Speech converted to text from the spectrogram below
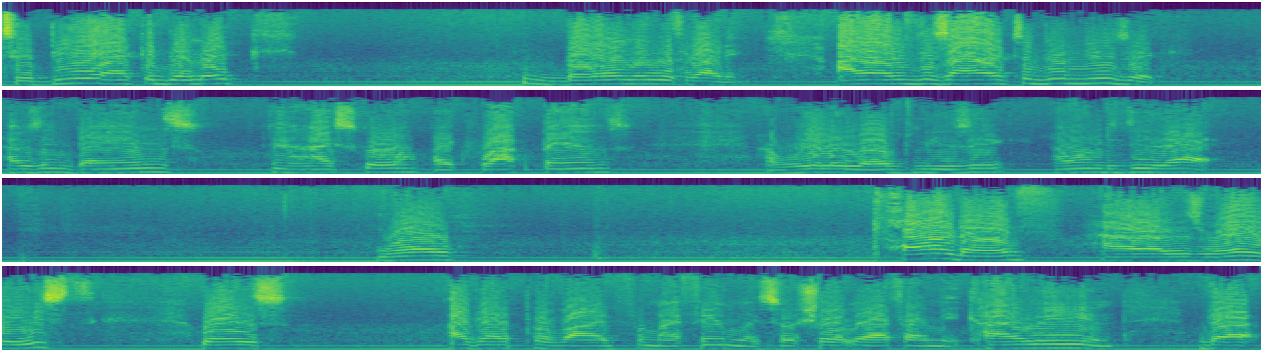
to be academic, but only with writing. I had a desire to do music. I was in bands in high school, like rock bands. I really loved music. I wanted to do that. Well, part of how I was raised was I got to provide for my family. So shortly after I meet Kylie, and that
